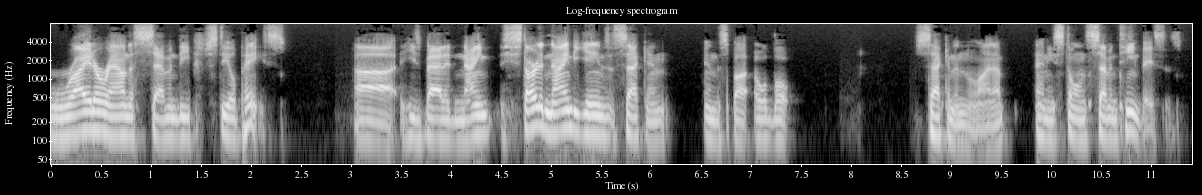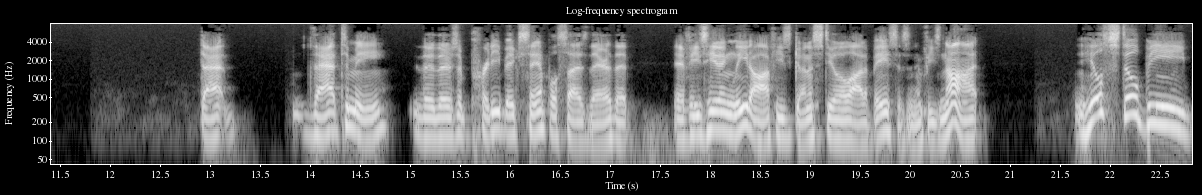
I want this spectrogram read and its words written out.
right around a 70 steal pace. Uh, he's batted nine. He started 90 games at second in the spot. Oh, second in the lineup, and he's stolen 17 bases. That that to me, there, there's a pretty big sample size there. That if he's hitting leadoff, he's gonna steal a lot of bases, and if he's not, he'll still be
